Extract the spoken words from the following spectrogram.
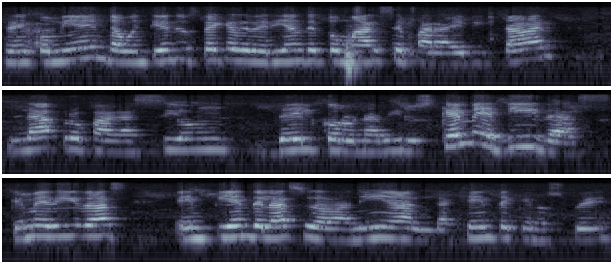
recomienda o entiende usted que deberían de tomarse para evitar la propagación del coronavirus? ¿Qué medidas, qué medidas entiende la ciudadanía, la gente que nos ve,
